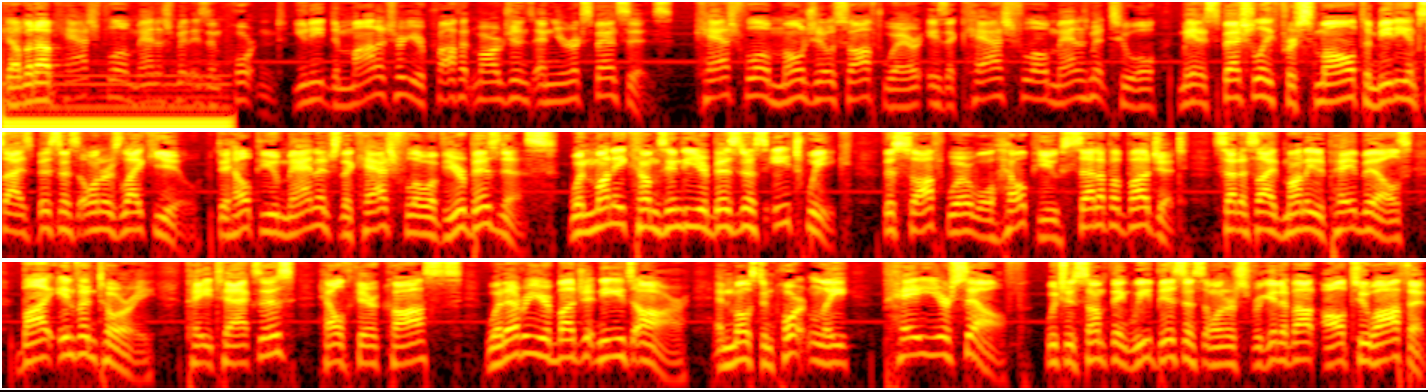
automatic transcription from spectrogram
Coming up. Cash flow management is important. You need to monitor your profit margins and your expenses. Cashflow Mojo software is a cash flow management tool made especially for small to medium sized business owners like you to help you manage the cash flow of your business. When money comes into your business each week, the software will help you set up a budget, set aside money to pay bills, buy inventory, pay taxes, healthcare costs, whatever your budget needs are, and most importantly, pay yourself, which is something we business owners forget about all too often.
